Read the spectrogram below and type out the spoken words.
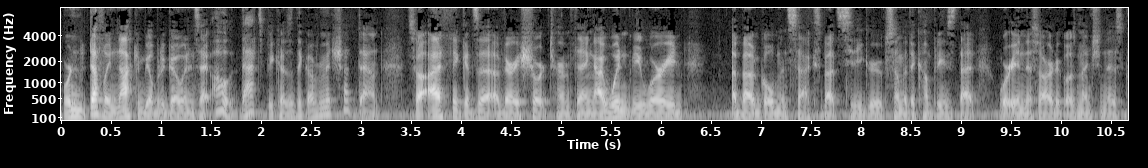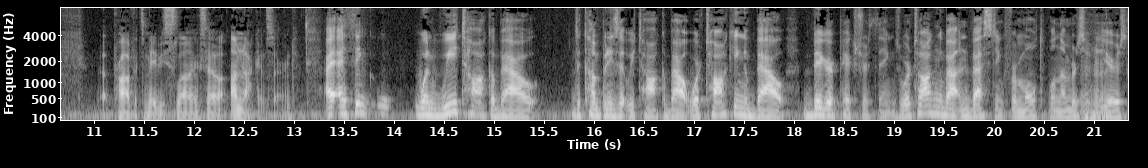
We're definitely not going to be able to go in and say, "Oh, that's because of the government shutdown." So I think it's a, a very short-term thing. I wouldn't be worried about Goldman Sachs, about Citigroup, some of the companies that were in this article as mentioned as uh, profits may be slowing. So I'm not concerned. I, I think when we talk about the companies that we talk about, we're talking about bigger picture things. We're talking about investing for multiple numbers of years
